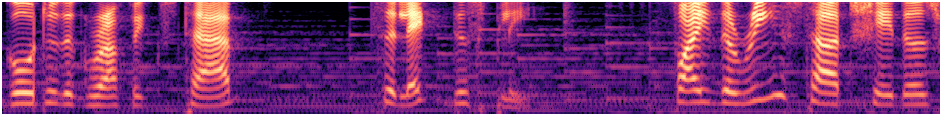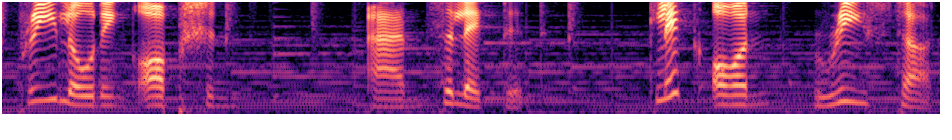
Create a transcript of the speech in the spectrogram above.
go to the Graphics tab, select Display. Find the Restart Shaders preloading option and select it. Click on Restart.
